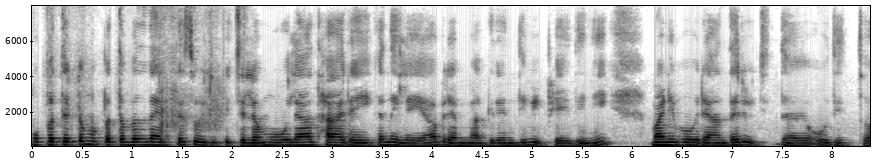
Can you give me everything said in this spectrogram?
മുപ്പത്തെട്ട് മുപ്പത്തൊമ്പത് നേരത്തെ സൂചിപ്പിച്ചല്ലോ മൂലാധാരൈക നിലയ ബ്രഹ്മഗ്രന്ഥി വിഭേദിനി മണിപൂരാന്ത രുചി ഉദിത്വ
